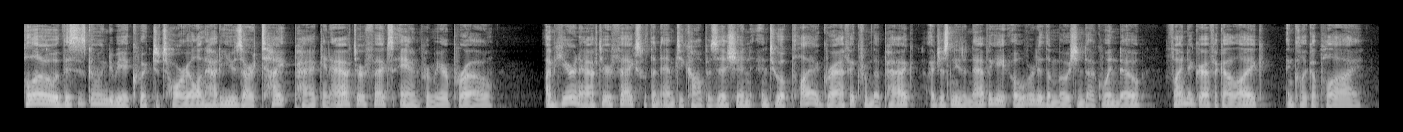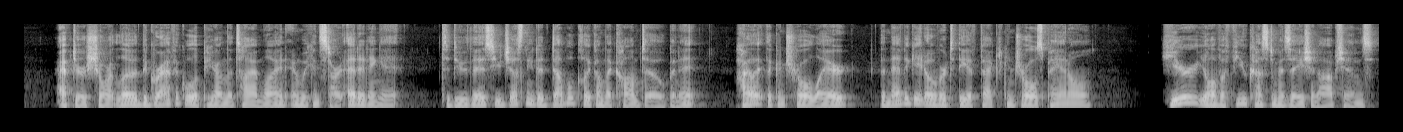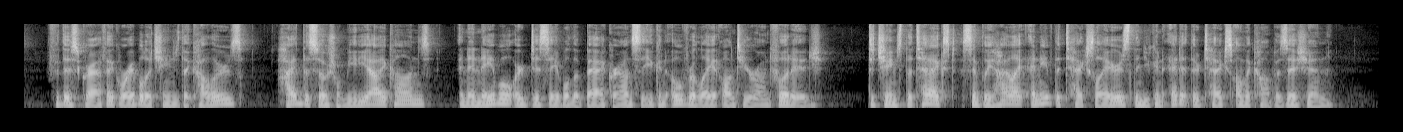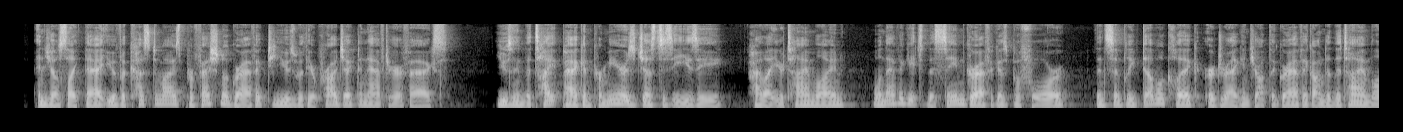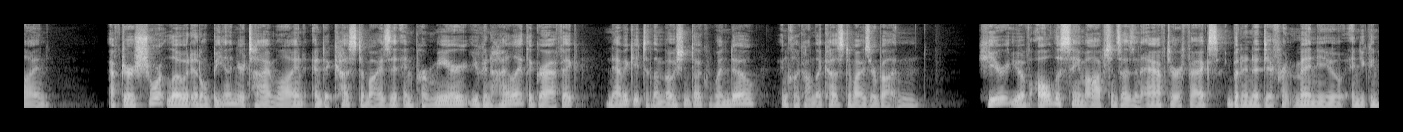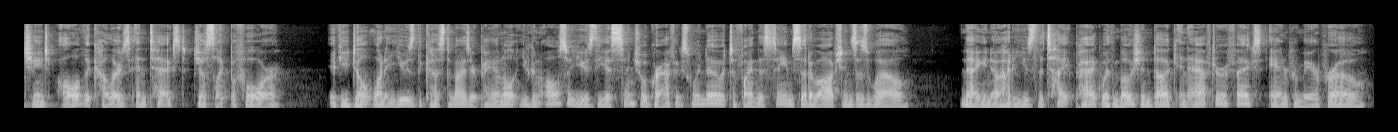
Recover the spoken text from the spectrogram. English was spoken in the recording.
Hello, this is going to be a quick tutorial on how to use our type pack in After Effects and Premiere Pro. I'm here in After Effects with an empty composition, and to apply a graphic from the pack, I just need to navigate over to the Motion Duck window, find a graphic I like, and click Apply. After a short load, the graphic will appear on the timeline and we can start editing it. To do this, you just need to double click on the comp to open it, highlight the control layer, then navigate over to the Effect Controls panel. Here, you'll have a few customization options. For this graphic, we're able to change the colors, hide the social media icons, and enable or disable the background so that you can overlay it onto your own footage. To change the text, simply highlight any of the text layers, then you can edit their text on the composition. And just like that, you have a customized professional graphic to use with your project in After Effects. Using the type pack in Premiere is just as easy. Highlight your timeline, we'll navigate to the same graphic as before, then simply double click or drag and drop the graphic onto the timeline. After a short load, it'll be on your timeline, and to customize it in Premiere, you can highlight the graphic, navigate to the Motion Duck window, and click on the Customizer button. Here you have all the same options as in After Effects, but in a different menu, and you can change all of the colors and text just like before. If you don't want to use the Customizer panel, you can also use the Essential Graphics window to find the same set of options as well. Now you know how to use the Type Pack with Motion Duck in After Effects and Premiere Pro.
